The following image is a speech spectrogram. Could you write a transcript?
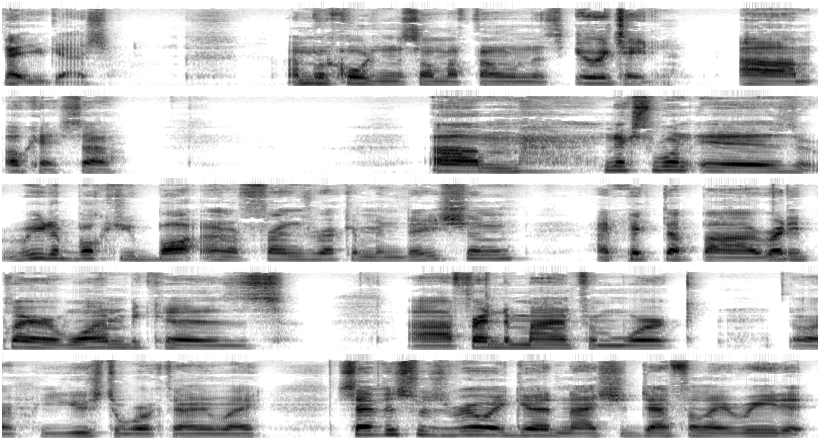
Not you guys. I'm recording this on my phone. It's irritating. Um, okay, so. Um, next one is read a book you bought on a friend's recommendation. I picked up uh, Ready Player One because uh, a friend of mine from work, or he used to work there anyway, said this was really good and I should definitely read it.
